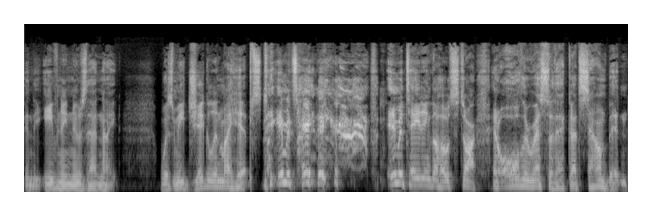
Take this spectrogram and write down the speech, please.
in the evening news that night was me jiggling my hips, imitating, imitating the host star, and all the rest of that got sound bitten.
